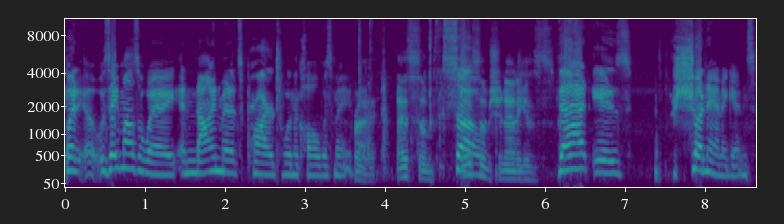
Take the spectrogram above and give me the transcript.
but it was eight miles away and nine minutes prior to when the call was made. right. That's some. So- that's some shenanigans. That is shenanigans.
